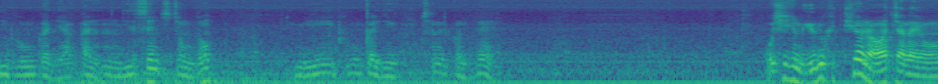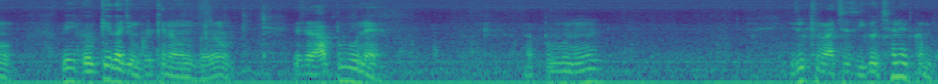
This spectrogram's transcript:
이 부분까지 약간 한 1cm 정도 이 부분까지 쳐낼 건데 옷이 좀 이렇게 튀어나왔잖아요. 그러니까 어깨가 지금 그렇게 나오는 거예요. 그래서 앞부분에 앞부분을 이렇게 맞춰서 이걸 쳐낼 겁니다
